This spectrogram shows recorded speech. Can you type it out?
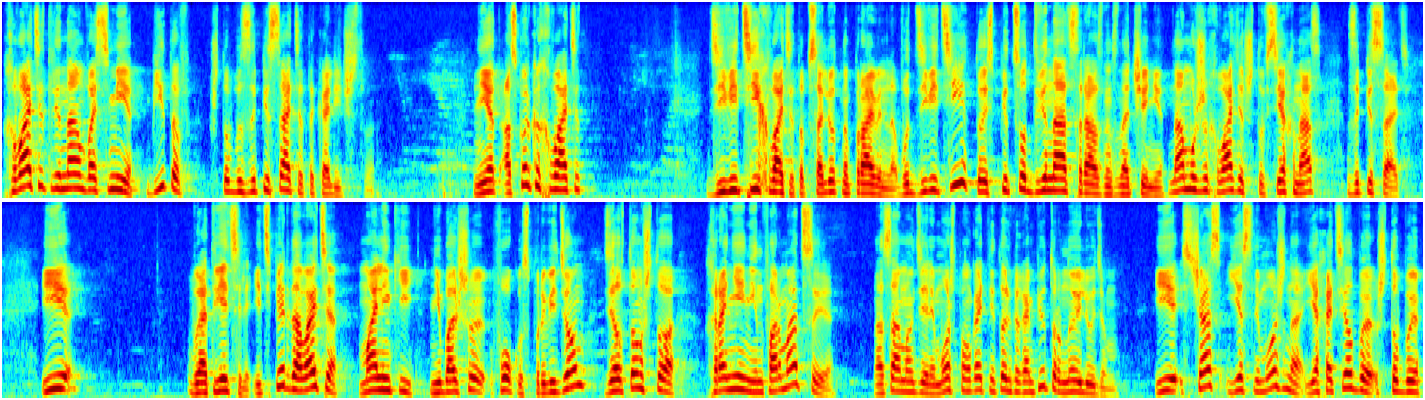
Хватит ли нам 8 битов, чтобы записать это количество? Нет. А сколько хватит? 9 хватит, абсолютно правильно. Вот 9, то есть 512 разных значений, нам уже хватит, что всех нас записать. И вы ответили. И теперь давайте маленький небольшой фокус проведем. Дело в том, что хранение информации на самом деле может помогать не только компьютерам, но и людям. И сейчас, если можно, я хотел бы, чтобы,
